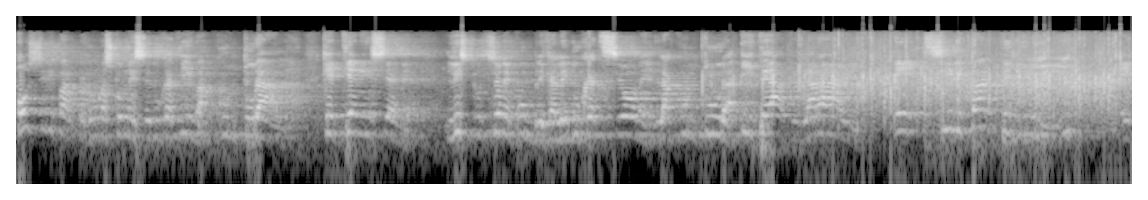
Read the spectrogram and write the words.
O si riparte con una scommessa educativa, culturale, che tiene insieme l'istruzione pubblica, l'educazione, la cultura, i teatri, la RAI e si riparte di lì e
